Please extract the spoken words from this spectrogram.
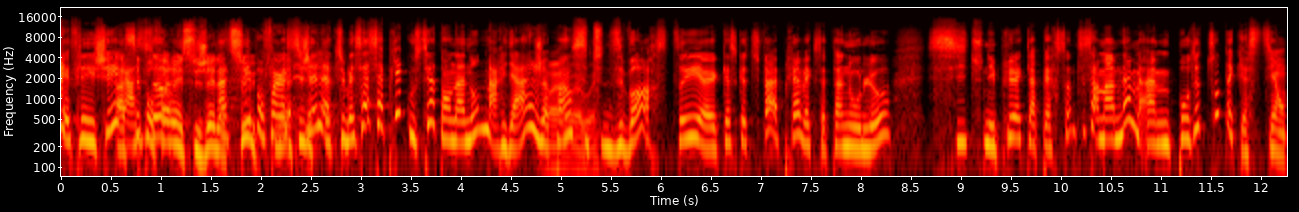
à réfléchir à Assez pour ça. faire un sujet là-dessus. Assez pour faire un sujet là-dessus. Mais ça s'applique aussi à ton anneau de mariage, je Ouais, pense, ouais, si tu divorces. Euh, qu'est-ce que tu fais après avec cet anneau-là si tu n'es plus avec la personne? Ça m'a amené à me poser toutes sortes de questions.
